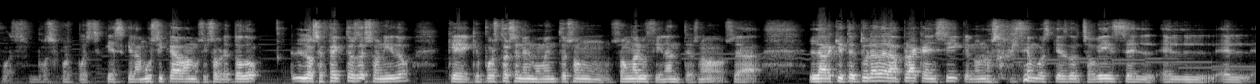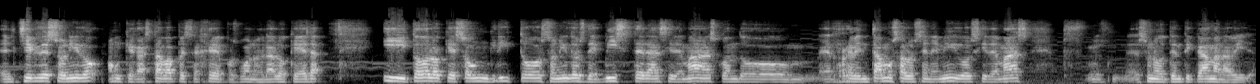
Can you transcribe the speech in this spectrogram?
pues, pues, pues, pues que es que la música, vamos, y sobre todo los efectos de sonido que, que puestos en el momento son, son alucinantes, ¿no? O sea, la arquitectura de la placa en sí, que no nos olvidemos que es de 8 bits, el, el, el, el chip de sonido, aunque gastaba PSG, pues bueno, era lo que era. Y todo lo que son gritos, sonidos de vísceras y demás, cuando eh, reventamos a los enemigos y demás, es una auténtica maravilla.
